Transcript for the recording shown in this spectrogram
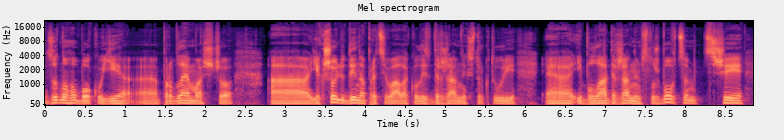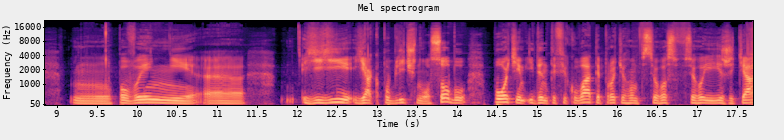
з одного боку є проблема, що якщо людина працювала колись в державних структурі і була державним службовцем, чи повинні її як публічну особу потім ідентифікувати протягом всього всього її життя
